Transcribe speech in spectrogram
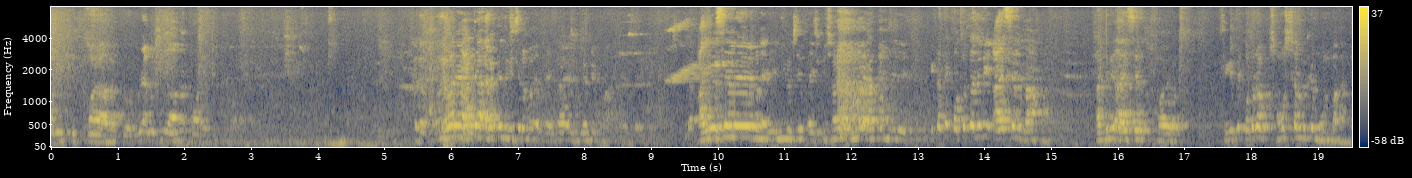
পরে ঠিক করা হবে প্রোগ্রাম কি হবে পরে এবারে একটা আরেকটা জিনিস ছিল মানে আইএসএল এ মানে এই যে বিষয়টা নিয়ে এখন যে এটাতে কতটা যদি আইএসএল না হয় আর যদি আইএসএল হয় সেক্ষেত্রে কতটা সমস্যার মুখে মন বানাবে?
